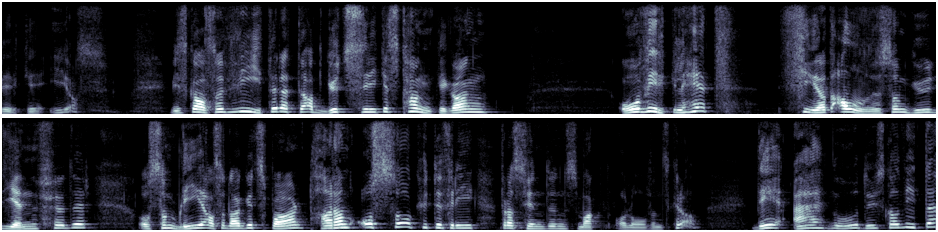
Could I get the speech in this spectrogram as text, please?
virke i oss. Vi skal altså vite dette, at Guds rikes tankegang og virkelighet sier at alle som Gud gjenføder, og som blir altså da Guds barn, tar han også å kutte fri fra syndens makt og lovens krav. Det er noe du skal vite.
